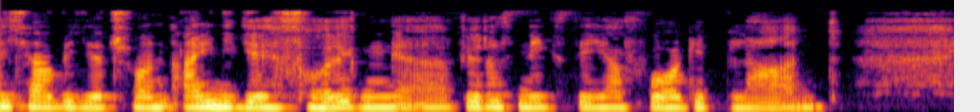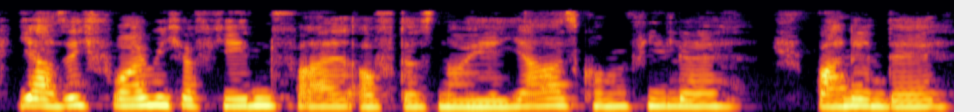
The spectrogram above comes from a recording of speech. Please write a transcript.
Ich habe jetzt schon einige Folgen äh, für das nächste Jahr vorgeplant. Ja, also ich freue mich auf jeden Fall auf das neue Jahr. Es kommen viele spannende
